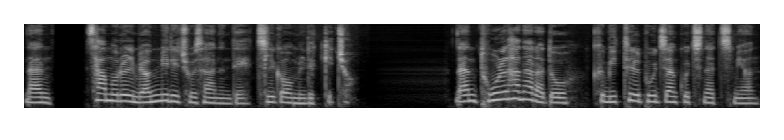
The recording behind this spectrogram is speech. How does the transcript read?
난 사물을 면밀히 조사하는데 즐거움을 느끼죠. 난 돌 하나라도 그 밑을 보지 않고 지나치면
